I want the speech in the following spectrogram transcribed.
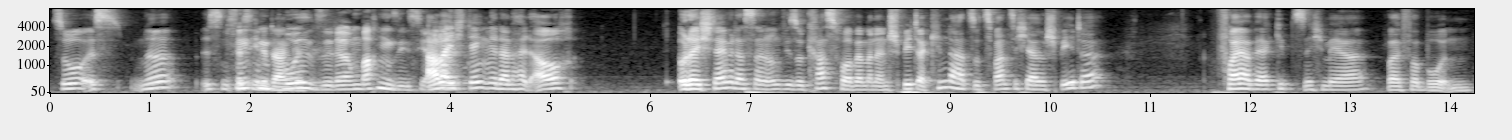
So ist, ne, ist, ein- sind ist. Impulse, darum machen sie es ja. Aber ich denke mir dann halt auch, oder ich stelle mir das dann irgendwie so krass vor, wenn man dann später Kinder hat, so 20 Jahre später. Feuerwerk gibt's nicht mehr, weil verboten.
